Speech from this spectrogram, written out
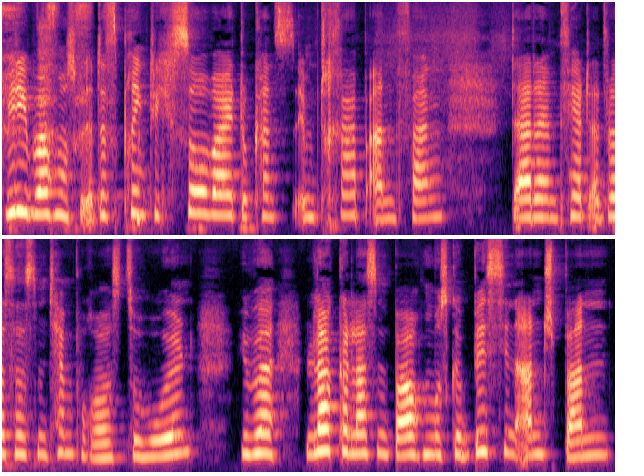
Wie die Bauchmuskulatur. Das bringt dich so weit. Du kannst im Trab anfangen, da deinem Pferd etwas aus dem Tempo rauszuholen, über locker lassen, Bauchmuskel bisschen anspannen,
